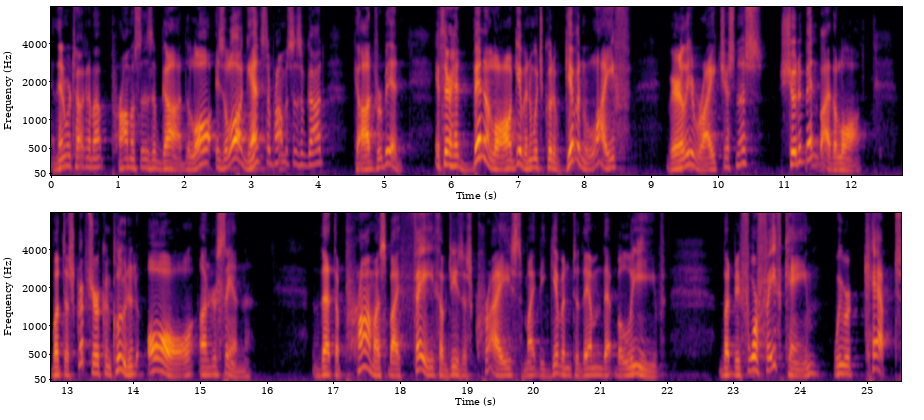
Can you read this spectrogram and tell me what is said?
and then we're talking about promises of God. The law is the law against the promises of God? God forbid. If there had been a law given which could have given life, verily righteousness should have been by the law. But the scripture concluded all under sin, that the promise by faith of Jesus Christ might be given to them that believe. But before faith came, we were kept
